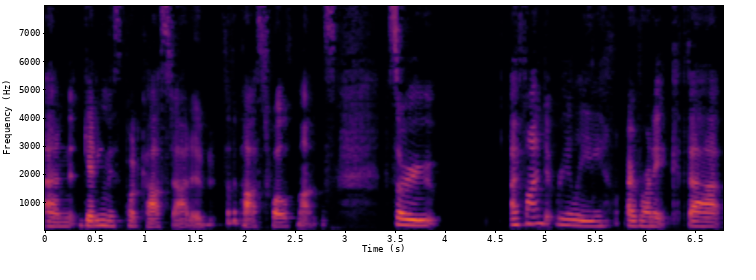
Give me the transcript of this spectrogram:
and getting this podcast started for the past 12 months. So I find it really ironic that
